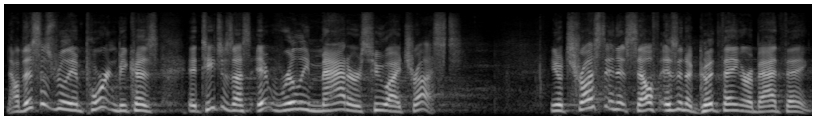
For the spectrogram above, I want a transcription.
Now, this is really important because it teaches us it really matters who I trust. You know, trust in itself isn't a good thing or a bad thing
